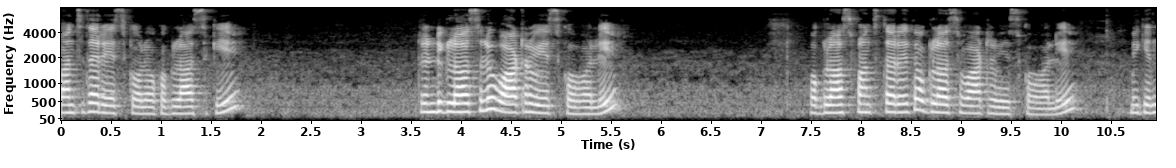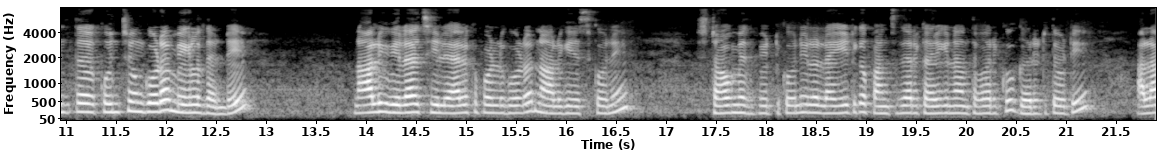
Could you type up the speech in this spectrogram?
పంచదార వేసుకోవాలి ఒక గ్లాసుకి. రెండు గ్లాసులు వాటర్ వేసుకోవాలి. ఒక గ్లాస్ పంచదార అయితే ఒక గ్లాసు వాటర్ వేసుకోవాలి. మీకు ఇంత కొంచెం కూడా మిగలదండి. నాలుగు ఇలాచీలు ఏలకపళ్ళు కూడా నాలుగు వేసుకొని స్టవ్ మీద పెట్టుకొని ఇలా లైట్గా పంచదార కరిగినంత వరకు గరిటితోటి అలా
